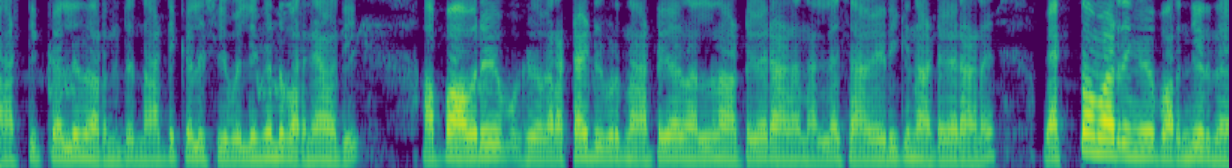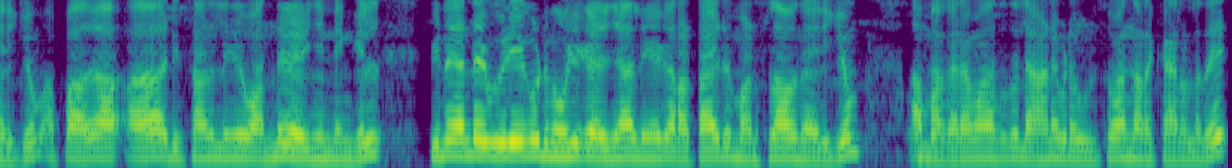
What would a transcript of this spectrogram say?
നാട്ടിക്കല്ല് എന്ന് പറഞ്ഞിട്ട് നാട്ടിക്കല്ല് ശിവലിംഗം എന്ന് പറഞ്ഞാൽ മതി. അപ്പോൾ അവർ കറക്റ്റായിട്ട് ഇവിടെ നാട്ടുകാർ നല്ല നാട്ടുകാരാണ് നല്ല സഹകരിക്കുന്ന നാട്ടുകാരാണ്. വ്യക്തമായിട്ട് നിങ്ങൾക്ക് പറഞ്ഞു തരുന്നതായിരിക്കും അപ്പോൾ അത് ആ- അടിസ്ഥാനത്തിൽ നിങ്ങൾ വന്നു കഴിഞ്ഞിട്ടുണ്ടെങ്കിൽ പിന്നെ എന്റെ വീഡിയോയും കൂടി നോക്കിക്കഴിഞ്ഞാൽ നിങ്ങൾക്ക് കറക്റ്റായിട്ട് മനസ്സിലാവുന്നതായിരിക്കും. ആ മകരമാസത്തിലാണ് ഇവിടെ ഉത്സവം നടക്കാറുള്ളത്.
